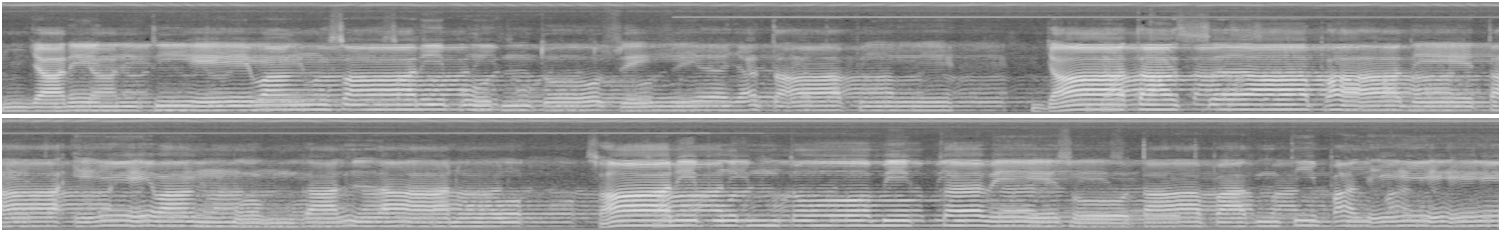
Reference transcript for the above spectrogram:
ජනන්ති ඒවං සාරිපුත්තෝ සේය යතාපි ජාතස්ස ආපාදේතා ඒවං මොග්ගල්ලානෝ සාරිපුත්තෝ භික්කවේ සෝතාපත්ති ඵලේ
